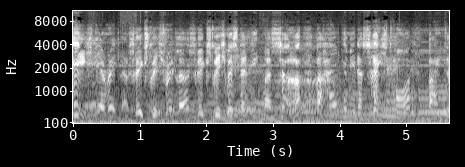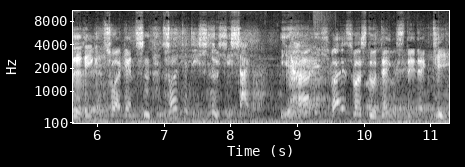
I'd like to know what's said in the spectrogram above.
Ich, der Riddler, Schrägstrich Riddler, Schrägstrich Mr. Enigma Sir, behalte mir das Recht vor, weitere Regeln zu ergänzen, sollte dies nötig sein. Ja, ich weiß, was du denkst, Detektiv.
